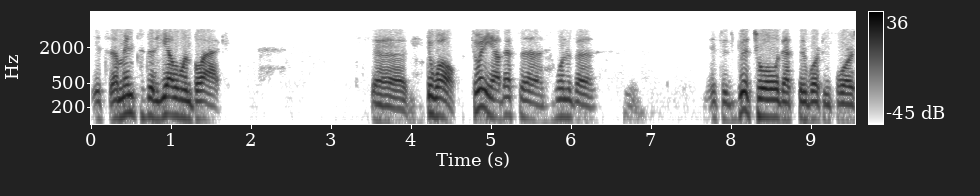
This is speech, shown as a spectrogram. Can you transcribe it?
it's I'm into the yellow and black. Uh, the well. So anyhow, that's uh one of the. It's a good tool that's been working for us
